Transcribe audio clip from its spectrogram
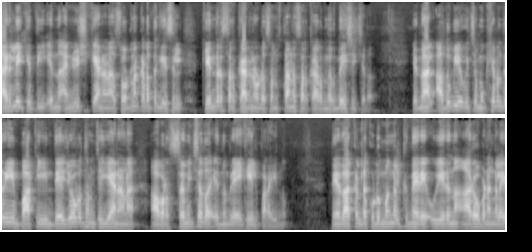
ആരിലേക്കെത്തി എന്ന് അന്വേഷിക്കാനാണ് സ്വർണക്കടത്ത് കേസിൽ കേന്ദ്ര സർക്കാരിനോട് സംസ്ഥാന സർക്കാർ നിർദ്ദേശിച്ചത്. എന്നാൽ അതുപയോഗിച്ച് മുഖ്യമന്ത്രിയും പാർട്ടിയും തേജോവധം ചെയ്യാനാണ് അവർ ശ്രമിച്ചത് എന്നും രേഖയിൽ പറയുന്നു. നേതാക്കളുടെ കുടുംബങ്ങൾക്ക് നേരെ ഉയരുന്ന ആരോപണങ്ങളെ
